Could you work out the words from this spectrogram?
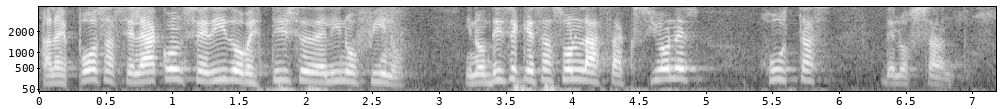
a la esposa, se le ha concedido vestirse de lino fino. Y nos dice que esas son las acciones justas de los santos.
